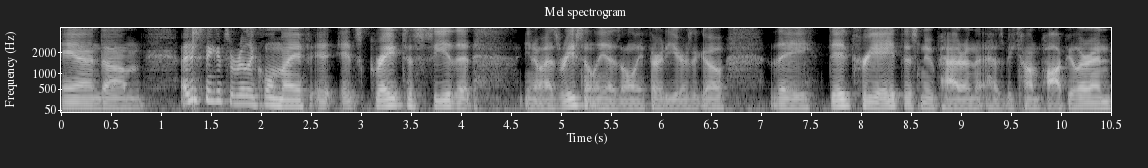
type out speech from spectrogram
And um, I just think it's a really cool knife. It, it's great to see that, you know, as recently as only 30 years ago, they did create this new pattern that has become popular and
